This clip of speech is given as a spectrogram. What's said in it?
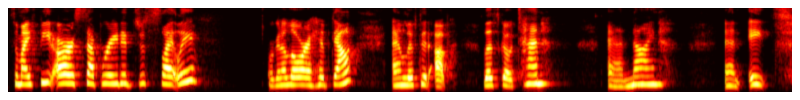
So my feet are separated just slightly. We're to lower a hip down and lift it up. Let's go 10 and 9 and 8,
